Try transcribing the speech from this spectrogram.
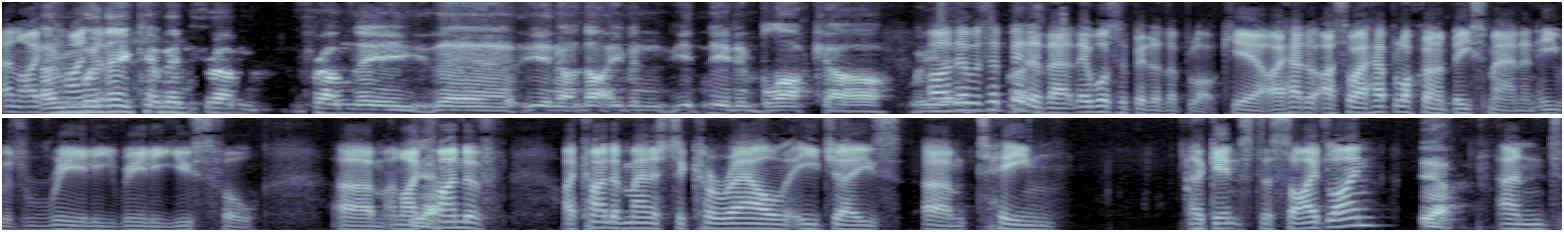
And I And were of. they coming from from the the you know not even needing block or? Oh, there was a bit of that. There was a bit of the block. Yeah, I had. A, so I had block on a beastman, and he was really, really useful. Um, and I Yeah. kind of, I kind of managed to corral EJ's um, team against the sideline, Yeah. and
